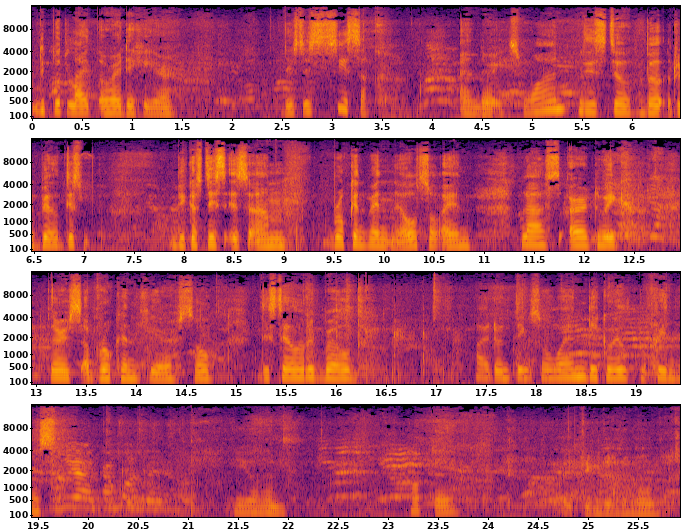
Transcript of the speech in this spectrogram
they put light already here. This is Sisak. And there is one. This to build, rebuild this because this is um broken when also and last earthquake there's a broken here so they still rebuild I don't think so when they going to finish yun okay I think they removed.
